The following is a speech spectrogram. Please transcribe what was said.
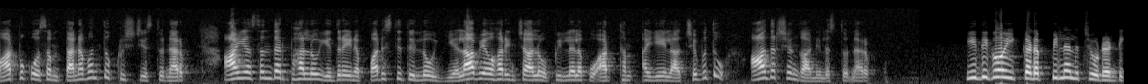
మార్పు కోసం తన వంతు కృషి చేస్తున్నారు. ఆయా సందర్భాల్లో ఎదురైన పరిస్థితుల్లో ఎలా వ్యవహరించాలో పిల్లలకు అర్థం అయ్యేలా చెబుతూ ఆదర్శంగా నిలుస్తున్నారు. ఇదిగో ఇక్కడ పిల్లలు చూడండి.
